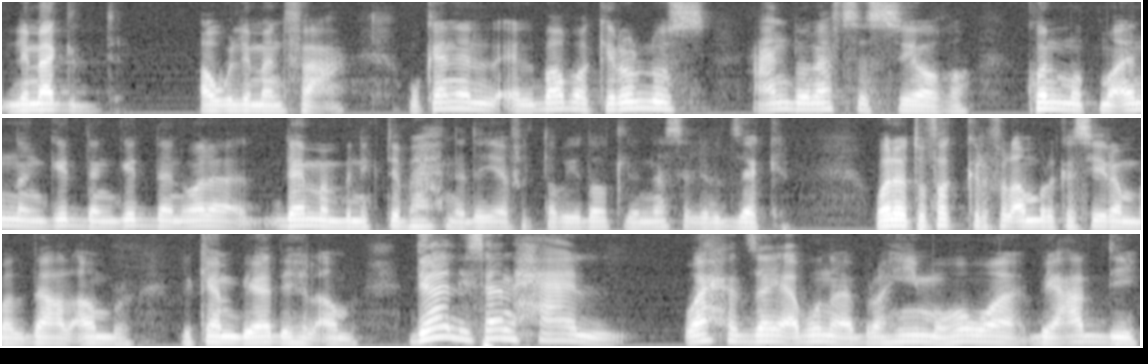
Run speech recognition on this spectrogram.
لمجد أو لمنفعة. وكان البابا كيرلس عنده نفس الصياغة كن مطمئنا جدا جدا ولا دايما بنكتبها إحنا دي في التبييضات للناس اللي بتذاكر ولا تفكر في الأمر كثيرا بل دع الأمر لكان بيده الأمر. ده لسان حال واحد زي أبونا إبراهيم وهو بيعدي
